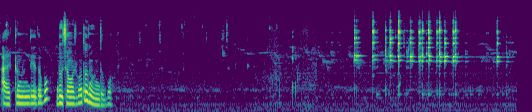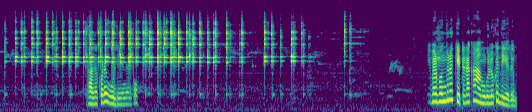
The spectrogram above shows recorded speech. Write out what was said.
আর একটু নুন দিয়ে দেবো, দু চামচ মতো নুন দেবো। ভালো করে গুলিয়ে নেব। এবার বন্ধুরা কেটে রাখা আমগুলোকে দিয়ে দেব।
